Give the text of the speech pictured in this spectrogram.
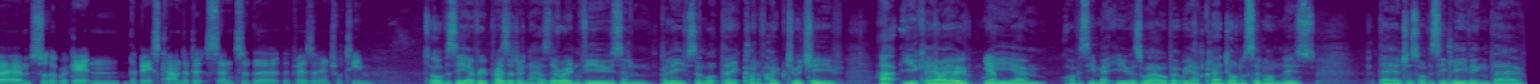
um, so that we're getting the best candidates into the the presidential team. So obviously, every president has their own views and beliefs and what they kind of hope to achieve. At UKIO, yep. we um, obviously met you as well, but we had Claire Donaldson on, who's they are just obviously leaving their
